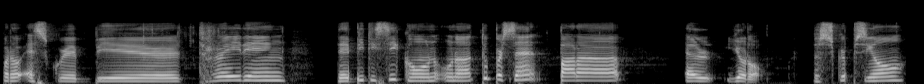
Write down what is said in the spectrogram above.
Puedo escribir trading de BTC con una 2% para el euro. Descripción.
